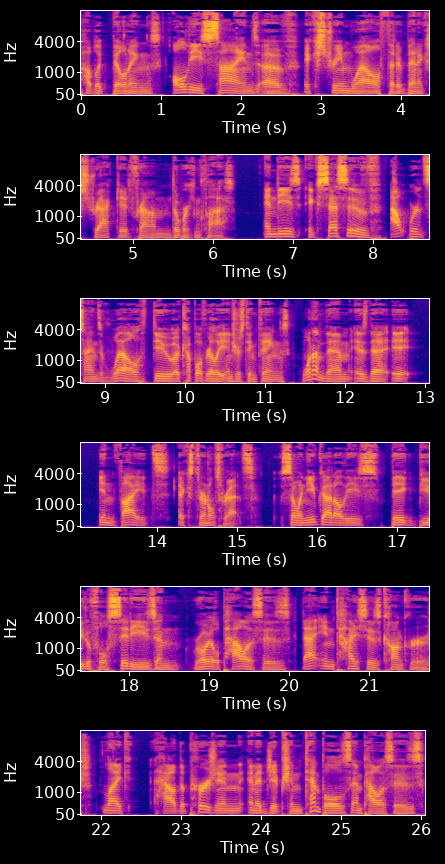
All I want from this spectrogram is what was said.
public buildings, all these signs of extreme wealth that have been extracted from the working class. And these excessive outward signs of wealth do a couple of really interesting things. One of them is that it invites external threats. So when you've got all these big, beautiful cities and royal palaces, that entices conquerors. Like how the Persian and Egyptian temples and palaces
